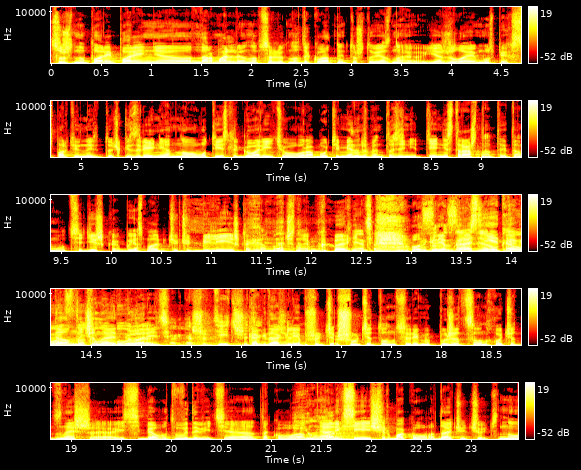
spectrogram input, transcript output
Слушай, ну парень, парень э, нормальный, он абсолютно адекватный, то, что я знаю. Я желаю ему успеха с спортивной точки зрения, но вот если говорить о работе менеджмента «Зенит», тебе не страшно? Ты там вот сидишь, как бы, я смотрю, чуть-чуть белеешь, когда мы начинаем говорить. Вот Глеб краснеет, когда он начинает говорить. Когда шутить, шутить. Когда Глеб шути- шутит, он все время пыжится, он хочет, знаешь, э, из себя вот выдавить э, такого. Алексея Щербакова, да, чуть-чуть, но,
